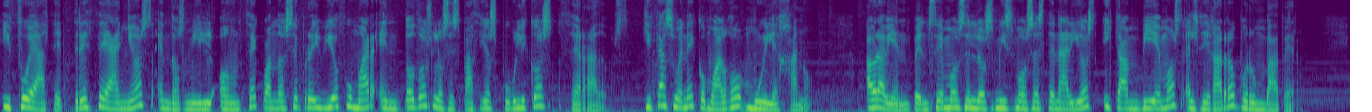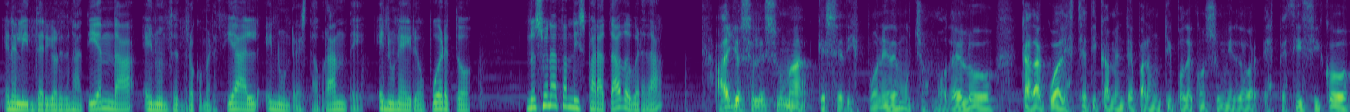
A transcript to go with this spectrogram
Y fue hace 13 años, en 2011, cuando se prohibió fumar en todos los espacios públicos cerrados. Quizá suene como algo muy lejano. Ahora bien, pensemos en los mismos escenarios y cambiemos el cigarro por un vapor. En el interior de una tienda, en un centro comercial, en un restaurante, en un aeropuerto. No suena tan disparatado, ¿verdad? A ello se le suma que se dispone de muchos modelos, cada cual estéticamente para un tipo de consumidor específico,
